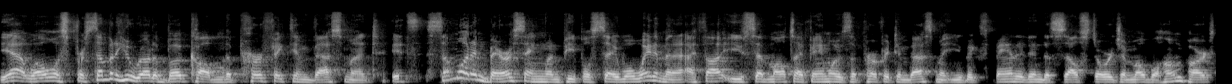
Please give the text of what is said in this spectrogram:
Yeah, well, for somebody who wrote a book called The Perfect Investment, it's somewhat embarrassing when people say, well, wait a minute, I thought you said multifamily was the perfect investment. You've expanded into self storage and mobile home parks.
